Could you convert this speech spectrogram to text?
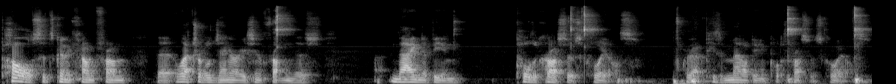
pulse that's going to come from the electrical generation from this magnet being pulled across those coils, or that piece of metal being pulled across those coils.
